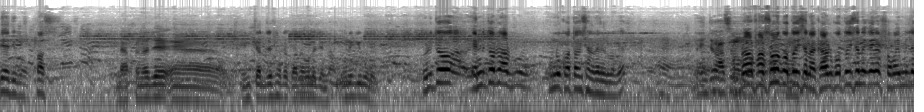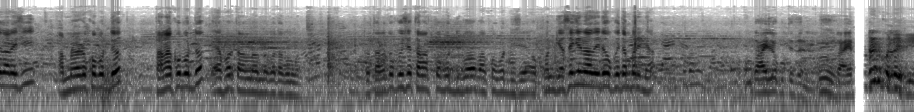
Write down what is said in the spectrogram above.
দিয়ে দিব বাস। না, আপনারা যে ইনচার্জের সাথে কথা বলেছেন উনি কি বলেন উনি তো এমনি তো আর কোনো কথা হয়েছে না লগে। আমরা ফার্স্ট কথা হয়েছে না কারণ কথা হয়েছে না কেন সবাই মিলে দাঁড়াইছি আপনারা খবর দিও থানা খবর দিও এরপর তারা অন্য কথা কমর তো তারা তো কইছে থানার খবর দিব বা খবর দিছে এখন গেছে কি না এটাও কইতাম পারি না। স্টুডেন্ট করলে কি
